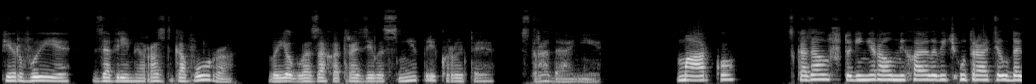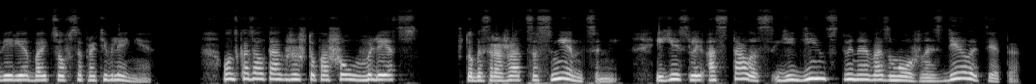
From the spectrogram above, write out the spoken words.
Впервые за время разговора в ее глазах отразилось неприкрытое страдание. Марко сказал, что генерал Михайлович утратил доверие бойцов сопротивления. Он сказал также, что пошел в лес, чтобы сражаться с немцами, и если осталась единственная возможность сделать это,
